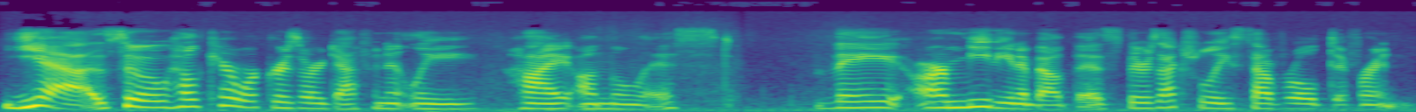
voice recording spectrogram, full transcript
Yeah so healthcare workers are definitely high on the list. They are meeting about this. There's actually several different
